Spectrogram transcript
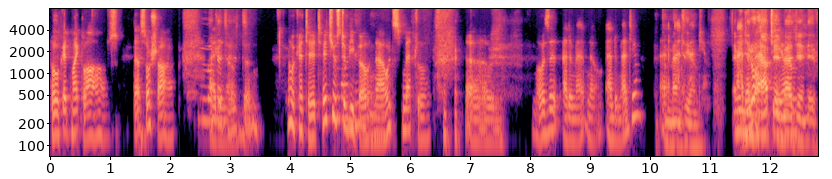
look at my claws they're so sharp I Look don't at know. it. Look at it. It used to be Wonderful. bone. Now it's metal. um, what was it? Adamant? No, adamantium. Adamantium. I mean, you don't have to imagine if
